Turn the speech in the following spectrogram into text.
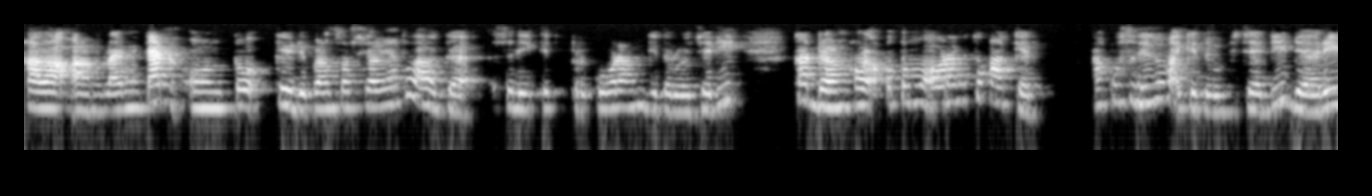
Kalau online kan untuk kehidupan sosialnya tuh agak sedikit berkurang gitu loh. Jadi kadang kalau ketemu orang itu kaget. Aku sendiri tuh kayak gitu. Jadi dari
